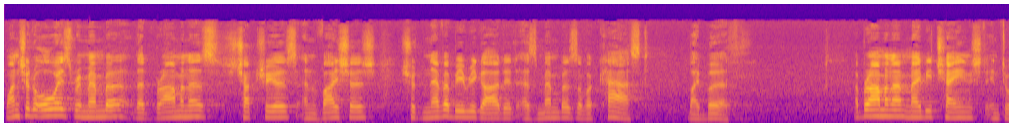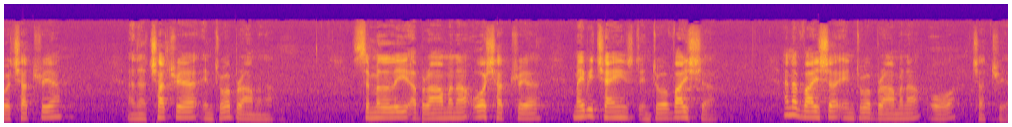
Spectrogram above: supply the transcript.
One should always remember that Brahmanas, Kshatriyas, and Vaishyas should never be regarded as members of a caste by birth. A Brahmana may be changed into a Kshatriya, and a Kshatriya into a Brahmana. Similarly, a Brahmana or Kshatriya may be changed into a Vaishya, and a Vaishya into a Brahmana or Kshatriya.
